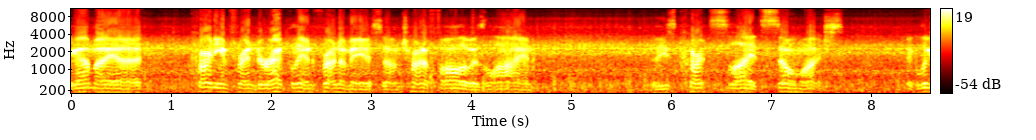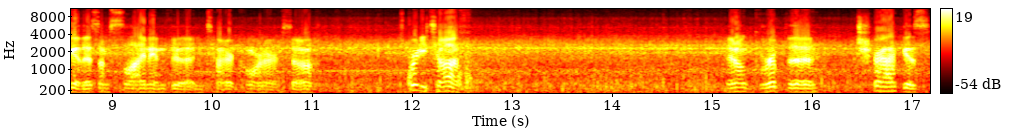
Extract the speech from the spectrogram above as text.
I got my uh, karting friend directly in front of me, so I'm trying to follow his line. These karts slide so much. Like, look at this, I'm sliding through that entire corner, so it's pretty tough. They don't grip the track as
